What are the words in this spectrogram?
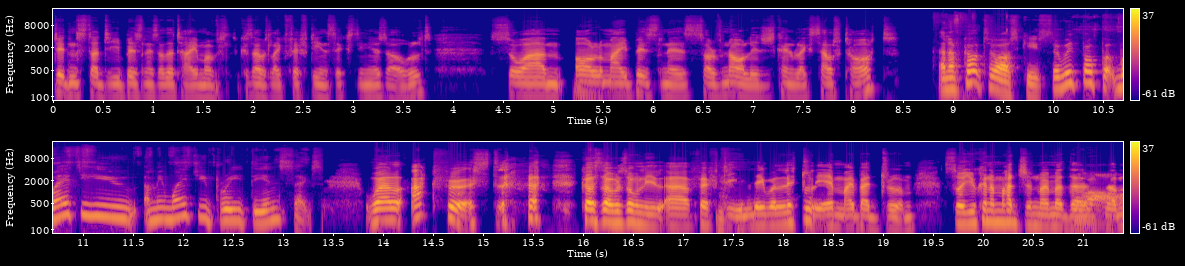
didn't study business at the time of because I was like 15, 16 years old. So um, mm. all of my business sort of knowledge is kind of like self taught. And I've got to ask you, so with Bob, but where do you, I mean, where do you breed the insects? Well, at first, because I was only uh, 15, they were literally in my bedroom. So you can imagine my mother's um,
